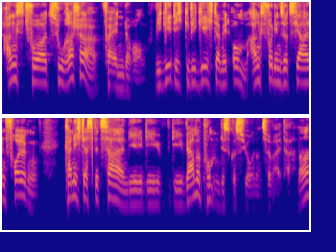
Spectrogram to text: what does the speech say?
Angst vor zu rascher Veränderung. Wie, geht ich, wie gehe ich damit um? Angst vor den sozialen Folgen. Kann ich das bezahlen? Die, die, die Wärmepumpendiskussion und so weiter. Ne?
